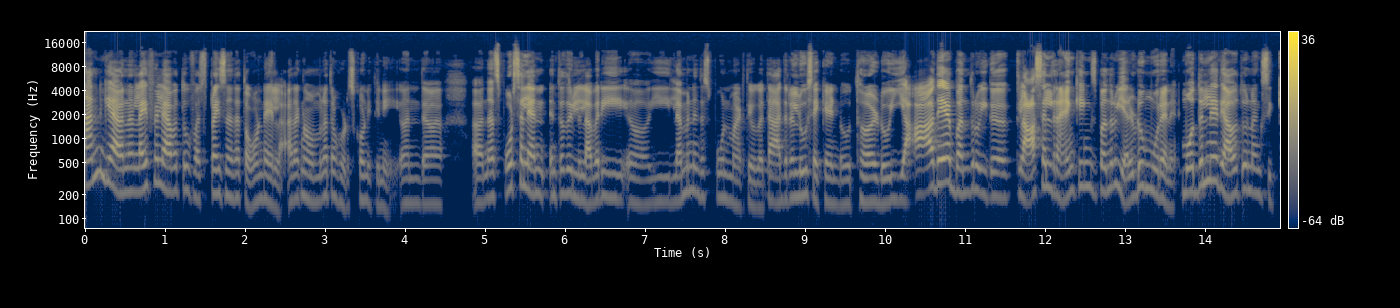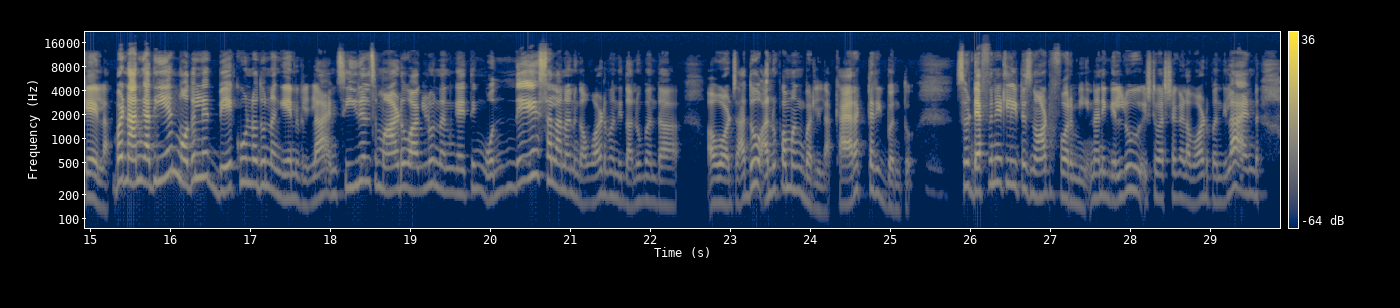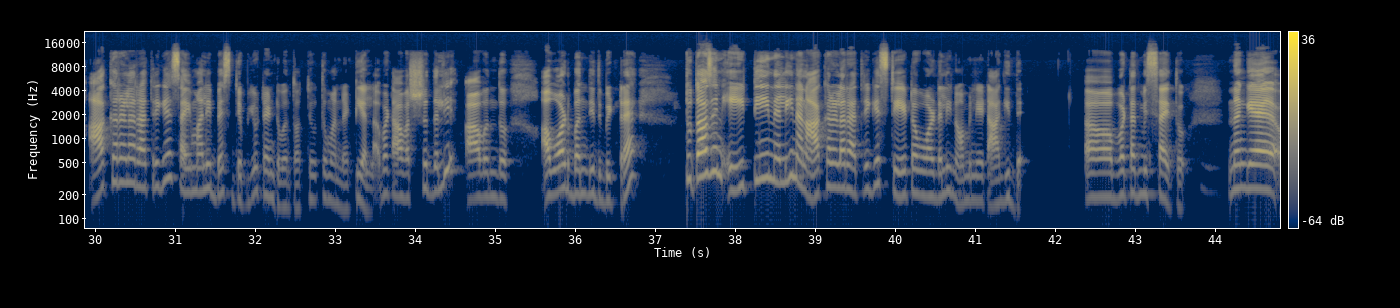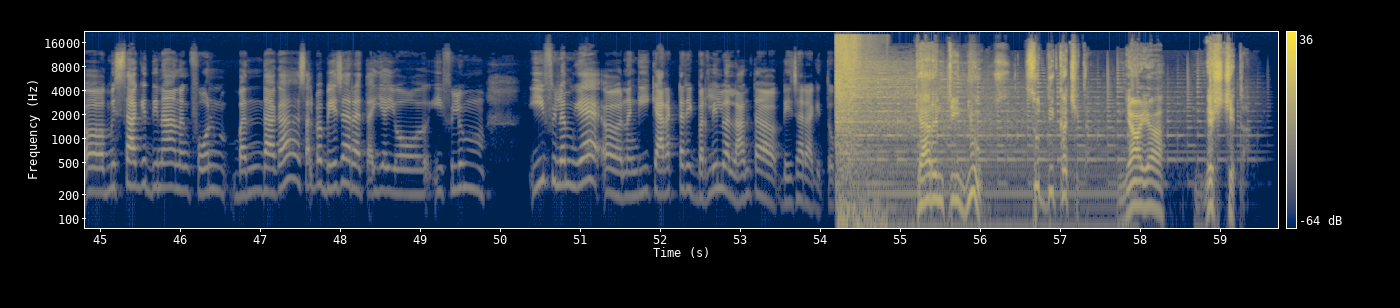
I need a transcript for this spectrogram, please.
ನನಗೆ ನನ್ನ ಲೈಫಲ್ಲಿ ಯಾವತ್ತೂ ಫಸ್ಟ್ ಪ್ರೈಸ್ ಅಂತ ತೊಗೊಂಡೇ ಇಲ್ಲ. ಅದಕ್ಕೆ ನಮ್ಮ ಅಮ್ಮನ ಹತ್ರ ಹೊಡ್ಸ್ಕೊಂಡಿದ್ದೀನಿ. ಒಂದು ನಾನು ಸ್ಪೋರ್ಟ್ಸಲ್ಲಿ ಎನ್ ಎಂಥದ್ದು ಇರಲಿಲ್ಲ ಬರೀ ಈ ಲೆಮನಿಂದ ಸ್ಪೂನ್ ಮಾಡ್ತೀವಿ ಗೊತ್ತಾ? ಅದರಲ್ಲೂ ಸೆಕೆಂಡು ಥರ್ಡು ಯಾವುದೇ ಬಂದರೂ ಈಗ ಕ್ಲಾಸಲ್ಲಿ ರ್ಯಾಂಕಿಂಗ್ಸ್ ಬಂದರೂ ಎರಡು ಮೂರೇನೆ. ಮೊದಲನೇದು ಯಾವತ್ತೂ ನಂಗೆ ಸಿಕ್ಕೇ ಇಲ್ಲ. ಬಟ್ ನನಗೆ ಅದು ಏನು ಮೊದಲನೇದು ಬೇಕು ಅನ್ನೋದು ನಂಗೆ ಏನಿರಲಿಲ್ಲ. ಆ್ಯಂಡ್ ಸೀರಿಯಲ್ಸ್ ಮಾಡುವಾಗಲೂ ನನಗೆ ಐ ಥಿಂಕ್ ಒಂದೇ ಸಲ ನನಗೆ ಅವಾರ್ಡ್ ಬಂದಿದ್ದು ಅನುಬಂಧ ಅವಾರ್ಡ್ಸ್ ಅದು ಅನುಪಮಂಗೆ ಬರಲಿಲ್ಲ. ಕ್ಯಾರೆಕ್ಟರಿಗೆ ಬಂತು. So definitely it is not for me ನನಗೆಲ್ಲೂ ಇಷ್ಟು ವರ್ಷಗಳ ಅವಾರ್ಡ್ ಬಂದಿಲ್ಲ. ಆ್ಯಂಡ್ ಆ ಕರಳ ರಾತ್ರಿಗೆ ಸೈಮಾಲಿ ಬೆಸ್ಟ್ ಡೆಬ್ಯೂಟೆಂಟ್ ಬಂತು. ಅತ್ಯುತ್ತಮ ನಟಿ ಅಲ್ಲ. ಬಟ್ ಆ ವರ್ಷದಲ್ಲಿ ಆ ಒಂದು ಅವಾರ್ಡ್ ಬಂದಿದ್ದು ಬಿಟ್ಟರೆ ಟು ತೌಸಂಡ್ ಏಯ್ಟೀನಲ್ಲಿ ನಾನು ಆ ಕರಳ ರಾತ್ರಿಗೆ ಸ್ಟೇಟ್ ಅವಾರ್ಡಲ್ಲಿ ನಾಮಿನೇಟ್ ಆಗಿದ್ದೆ. ಬಟ್ ಅದು ಮಿಸ್ ಆಯಿತು. ನನಗೆ ಮಿಸ್ ಆಗಿದ್ದ ದಿನ ನಂಗೆ ಫೋನ್ ಬಂದಾಗ ಸ್ವಲ್ಪ ಬೇಜಾರಾಯ್ತು. ಅಯ್ಯಯ್ಯೋ ಈ ಫಿಲ್ಮ್ ಈ ಫಿಲಮ್ಗೆ ನಂಗೆ ಈ ಕ್ಯಾರೆಕ್ಟರಿಗೆ ಬರ್ಲಿಲ್ವಲ್ಲ ಅಂತ ಬೇಜಾರಾಗಿತ್ತು. Guarantee news. ಸುದ್ದಿ ಖಚಿತ. ನ್ಯಾಯ ನಿಶ್ಚಿತ.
